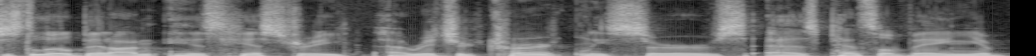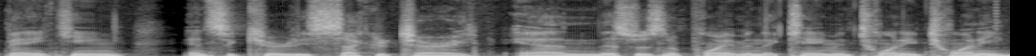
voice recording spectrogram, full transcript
Just a little bit on his history. Uh, Richard currently serves as Pennsylvania Banking and Securities Secretary. And this was an appointment that came in 2020.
